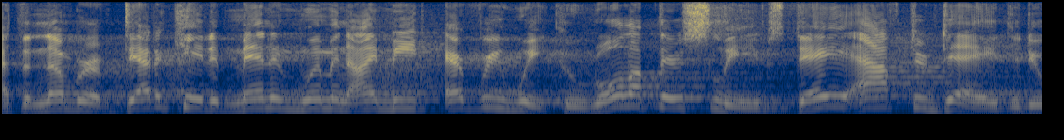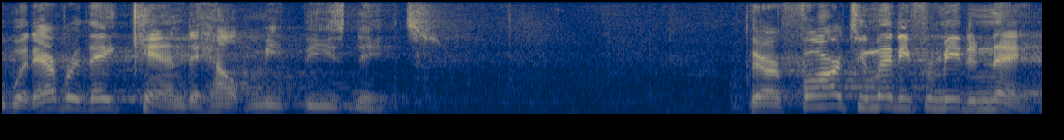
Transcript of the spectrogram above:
at the number of dedicated men and women I meet every week who roll up their sleeves day after day to do whatever they can to help meet these needs. There are far too many for me to name,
